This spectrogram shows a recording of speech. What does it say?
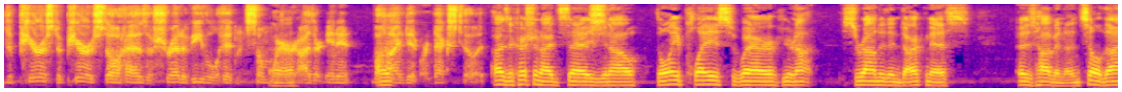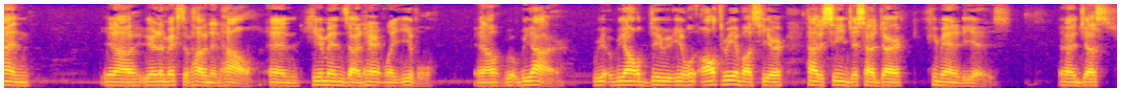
The purest of pure still has a shred of evil hidden somewhere, Uh, either in it, behind it, or next to it. as a Christian, I'd say you know the only place where you're not surrounded in darkness is heaven. Until then, you know you're in a mix of heaven and hell, and humans are inherently evil. You know we we are. We we all do evil. All three of us here have seen just how dark humanity is, and just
